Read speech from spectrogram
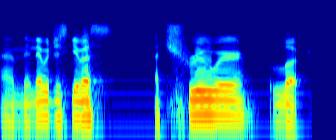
um, and that would just give us a truer look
